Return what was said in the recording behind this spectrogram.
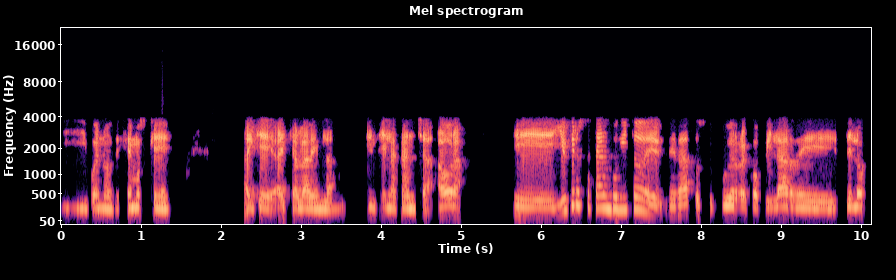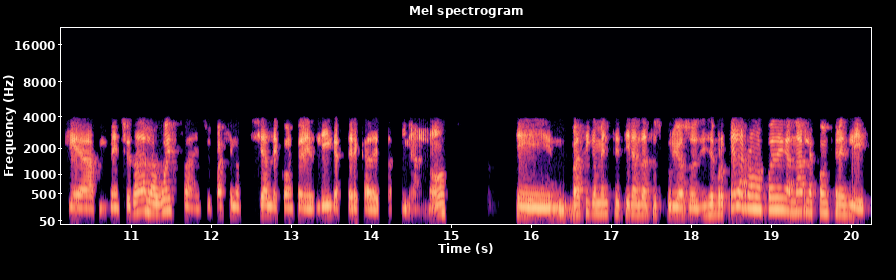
y bueno, dejemos que hay que, hay que hablar en la, en, la cancha. Ahora, eh, yo quiero sacar un poquito de, de datos que pude recopilar de, de, lo que ha mencionado la UEFA en su página oficial de Conference League acerca de esta final, ¿no? Eh, básicamente tiran datos curiosos. Dice, ¿por qué la Roma puede ganar la Conference League?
